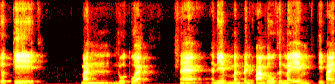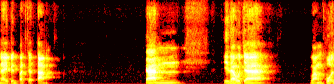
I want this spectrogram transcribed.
จุดที่มันรู้ตัวนะอันนี้มันเป็นความรู้ขึ้นมาเองที่ภายในเป็นปัจจตัง การที่เราจะหวังผล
